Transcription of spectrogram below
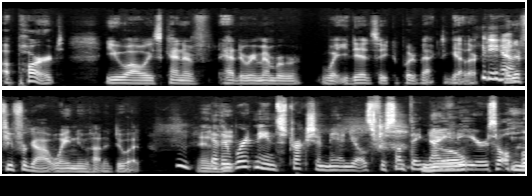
apart, you always kind of had to remember what you did so you could put it back together. Yeah. And if you forgot, Wayne knew how to do it. And Yeah, there he- weren't any instruction manuals for something No. 90 years old. No,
